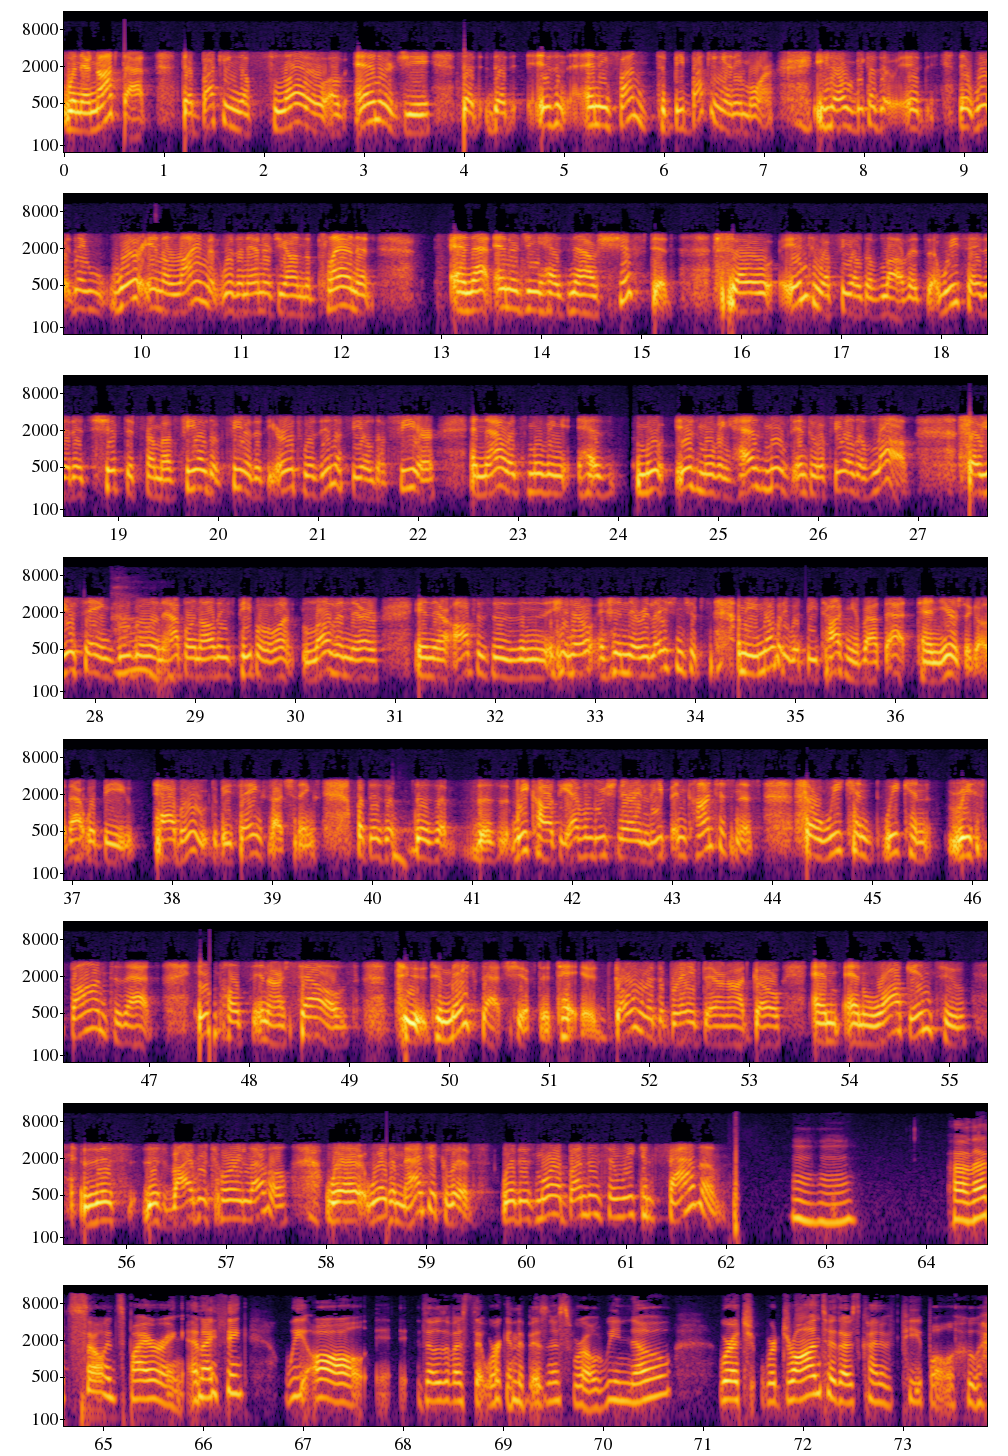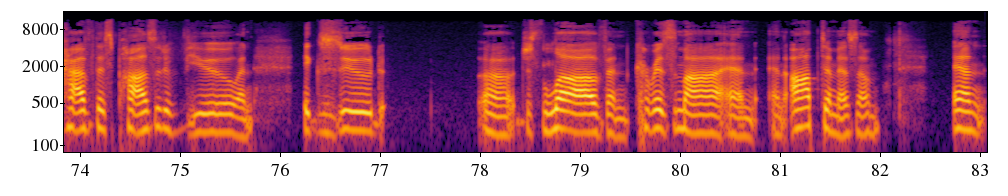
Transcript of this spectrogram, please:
when they're not that they're bucking a flow of energy that that isn't any fun to be bucking anymore. You know, because it, it they were they were in alignment with an energy on the planet and that energy has now shifted so into a field of love. It's we say that it's shifted from a field of fear that the earth was in a field of fear and now it's moving has is moving has moved into a field of love. So you're saying google and oh. apple and all these people want love in their in their offices and you know in their relationships. I mean nobody would be talking about that 10 years ago. That would be taboo to be saying such things. But there's a there's a there's a, we call it the evolutionary leap in consciousness. So we can we can respond to that impulse in ourselves to to make that shift to go where the brave dare not go and and walk into this this vibratory level where where the magic lives where there's more abundance than we can fathom. Mhm oh that's so inspiring. And i think we all, those of us that work in the business world, we know we're we're drawn to those kind of people who have this positive view and exude uh, just love and charisma and and optimism, and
